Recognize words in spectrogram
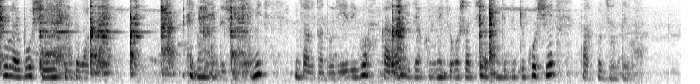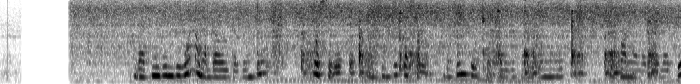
চুলায় বসেই কিন্তু এখন কিন্তু শুধু আমি জালটা ধরিয়ে দিব। কারণ এই যে এখন মেখে বসাচ্ছি, এখন কিন্তু একটু কষিয়ে তারপর জল দেব। দেখুন বন্ধুগণ, আমার ডাউলটা কিন্তু কষে গেছে, এখন কিন্তু কষালাম দেখুন পেস্টটা কালো বনে গেছে, এখন আমি তার মধ্যে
